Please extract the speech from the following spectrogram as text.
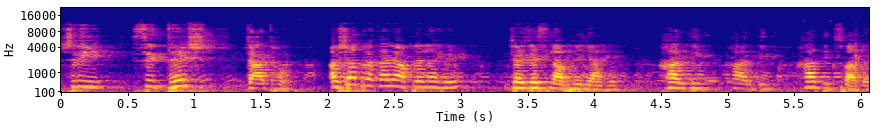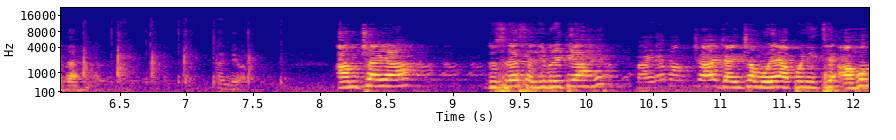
श्री सिद्धेश जाधव. अशा प्रकारे आपल्याला हे जजेस लाभलेले आहेत. हार्दिक हार्दिक हार्दिक स्वागत आहे. धन्यवाद. आमच्या या दुसऱ्या सेलिब्रिटी आहेत मॅडम आमच्या ज्यांच्यामुळे आपण इथे आहोत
